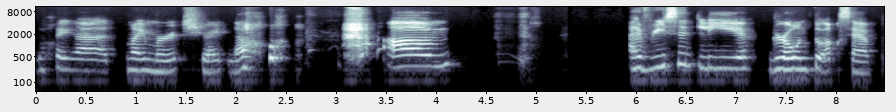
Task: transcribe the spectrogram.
looking at my merch right now. um I've recently grown to accept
